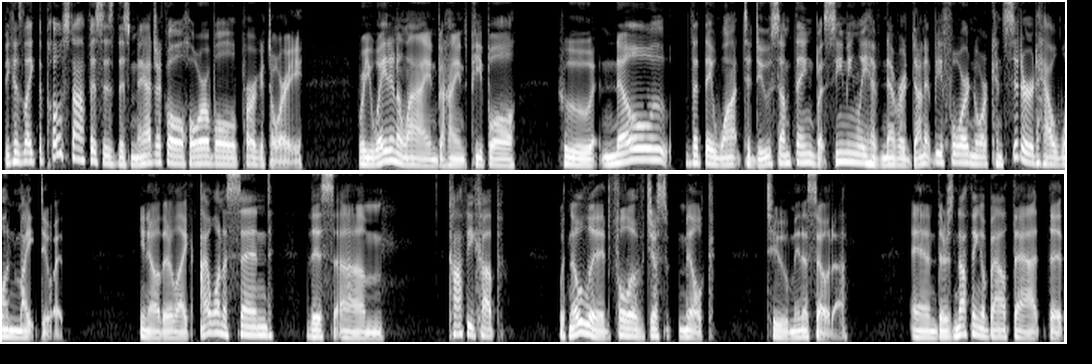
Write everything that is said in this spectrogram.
because like the post office is this magical, horrible purgatory where you wait in a line behind people who know that they want to do something, but seemingly have never done it before nor considered how one might do it. You know, they're like, I want to send this um, coffee cup with no lid full of just milk to Minnesota. And there's nothing about that that,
